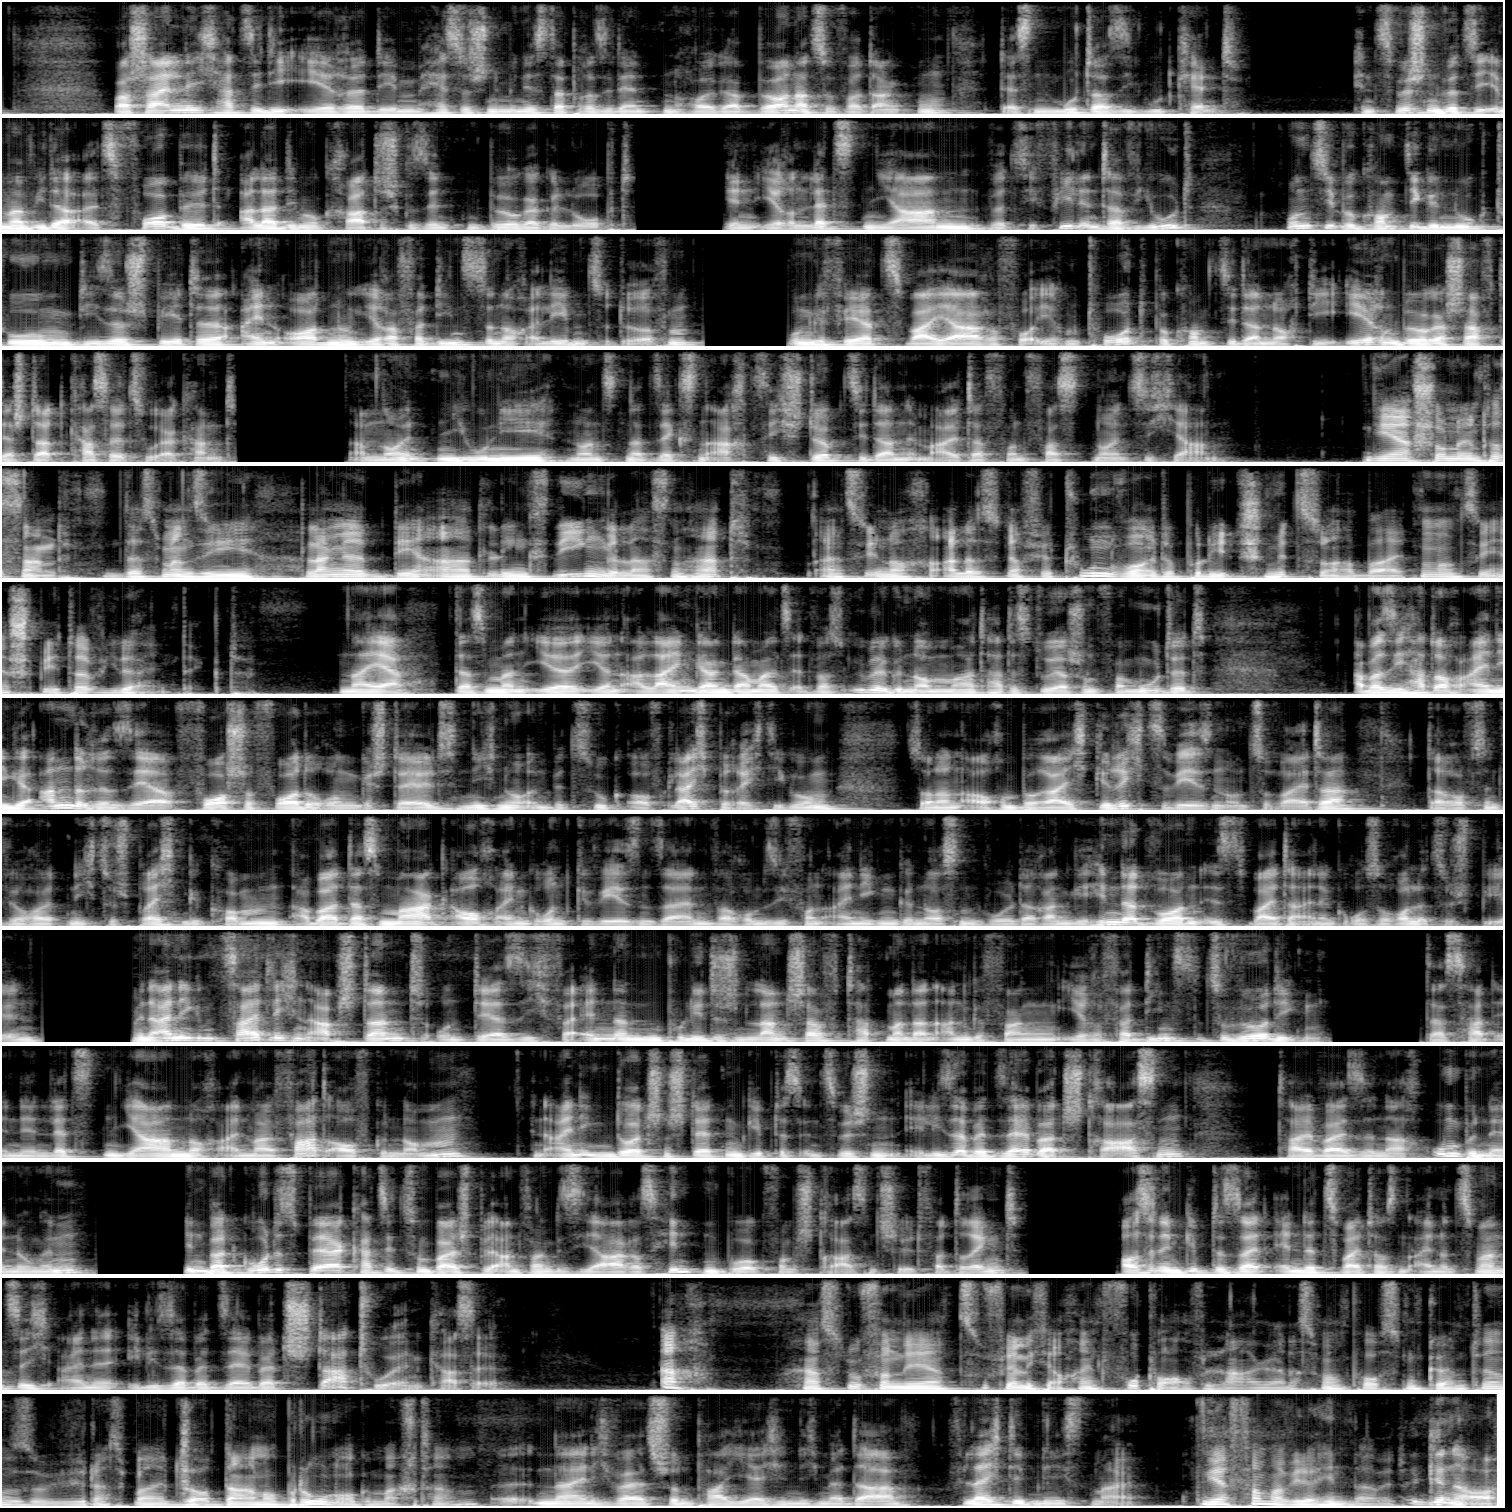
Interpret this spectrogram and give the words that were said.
Wahrscheinlich hat sie die Ehre dem hessischen Ministerpräsidenten Holger Börner zu verdanken, dessen Mutter sie gut kennt. Inzwischen wird sie immer wieder als Vorbild aller demokratisch gesinnten Bürger gelobt. In ihren letzten Jahren wird sie viel interviewt und sie bekommt die Genugtuung, diese späte Einordnung ihrer Verdienste noch erleben zu dürfen. Ungefähr zwei Jahre vor ihrem Tod bekommt sie dann noch die Ehrenbürgerschaft der Stadt Kassel zuerkannt. Am 9. Juni 1986 stirbt sie dann im Alter von fast 90 Jahren. Ja, schon interessant, dass man sie lange derart links liegen gelassen hat, als sie noch alles dafür tun wollte, politisch mitzuarbeiten und sie erst später wiederentdeckt. Naja, dass man ihr ihren Alleingang damals etwas übel genommen hat, hattest du ja schon vermutet. Aber sie hat auch einige andere sehr forsche Forderungen gestellt, nicht nur in Bezug auf Gleichberechtigung, sondern auch im Bereich Gerichtswesen und so weiter. Darauf sind wir heute nicht zu sprechen gekommen, aber das mag auch ein Grund gewesen sein, warum sie von einigen Genossen wohl daran gehindert worden ist, weiter eine große Rolle zu spielen. Mit einigem zeitlichen Abstand und der sich verändernden politischen Landschaft hat man dann angefangen, ihre Verdienste zu würdigen. Das hat in den letzten Jahren noch einmal Fahrt aufgenommen. In einigen deutschen Städten gibt es inzwischen Elisabeth-Selbert-Straßen, teilweise nach Umbenennungen. In Bad Godesberg hat sie zum Beispiel Anfang des Jahres Hindenburg vom Straßenschild verdrängt. Außerdem gibt es seit Ende 2021 eine Elisabeth-Selbert-Statue in Kassel. Ach, Hast du von der zufällig auch ein Foto auf Lager, das man posten könnte, so wie wir das bei Giordano Bruno gemacht haben? Äh, nein, ich war jetzt schon ein paar Jährchen nicht mehr da. Vielleicht demnächst mal. Ja, fahr mal wieder hin, David. Genau.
